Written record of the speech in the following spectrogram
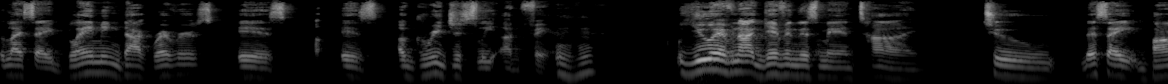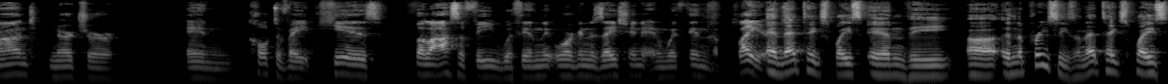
let's say blaming Doc Rivers is is egregiously unfair. Mm-hmm. you have not given this man time to let's say bond nurture and cultivate his philosophy within the organization and within the players And that takes place in the uh, in the preseason. That takes place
